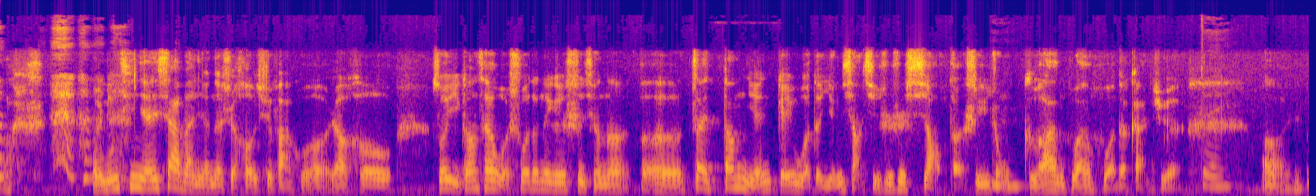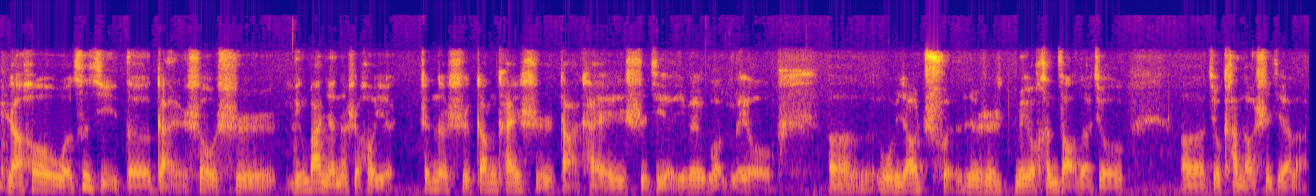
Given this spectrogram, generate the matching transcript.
我零七年下半年的时候去法国，然后，所以刚才我说的那个事情呢，呃，在当年给我的影响其实是小的，是一种隔岸观火的感觉。对。呃，然后我自己的感受是，零八年的时候也真的是刚开始打开世界，因为我没有。呃，我比较蠢，就是没有很早的就，呃，就看到世界了。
